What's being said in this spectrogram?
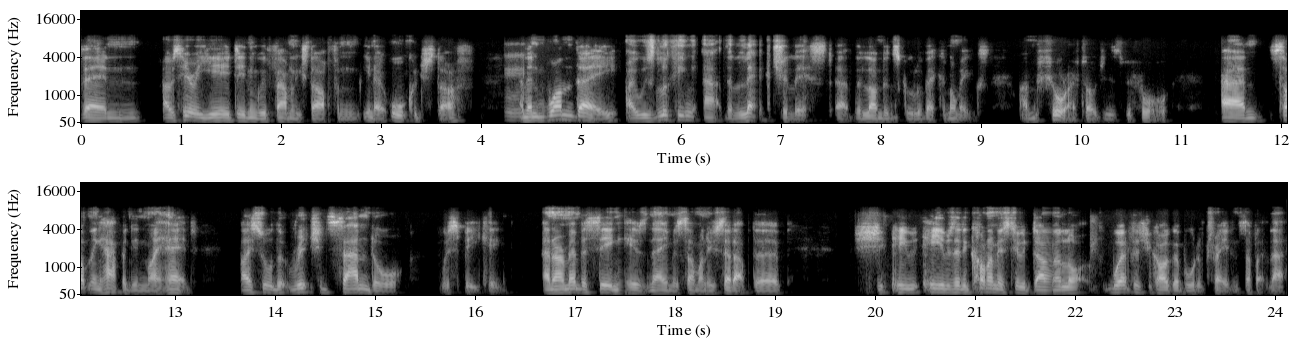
then i was here a year dealing with family stuff and you know awkward stuff Mm. and then one day I was looking at the lecture list at the London School of Economics. I'm sure I've told you this before. And something happened in my head. I saw that Richard Sandor was speaking. And I remember seeing his name as someone who set up the. He he was an economist who had done a lot, worked for the Chicago Board of Trade and stuff like that.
